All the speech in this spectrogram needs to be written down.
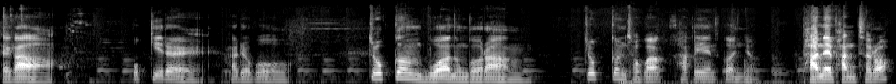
제가 뽑기를 하려고 조금 모아놓은 거랑 조금 저거 하긴 했거든요. 반에 반 트럭?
